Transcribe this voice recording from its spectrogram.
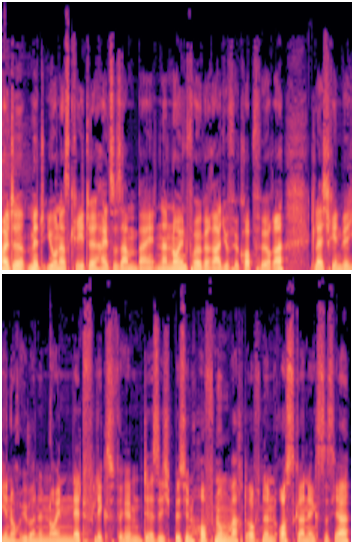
Heute mit Jonas Gretel. Hi zusammen bei einer neuen Folge Radio für Kopfhörer. Gleich reden wir hier noch über einen neuen Netflix-Film, der sich ein bisschen Hoffnung macht auf einen Oscar nächstes Jahr.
